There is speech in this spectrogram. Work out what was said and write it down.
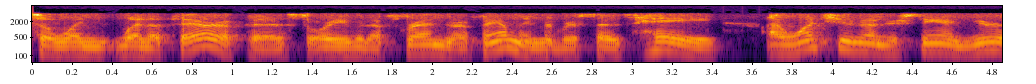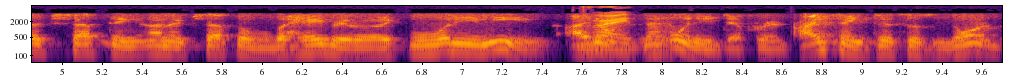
so when when a therapist or even a friend or a family member says hey I want you to understand you're accepting unacceptable behavior. They're like, well, what do you mean? I don't right. know any different. I think this is normal.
